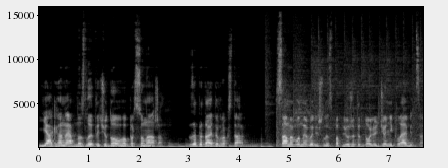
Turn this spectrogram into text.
Як ганебно злити чудового персонажа? Запитайте в Rockstar. Саме вони вирішили споплюжити долю Джонні Клебіца,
